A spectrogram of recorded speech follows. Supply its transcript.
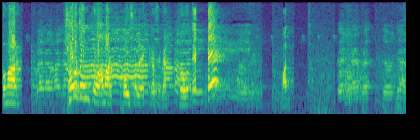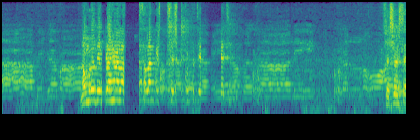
তোমার ষড়যন্ত্র আমার কৌশলের কাছে ব্যর্থ হতে নমরুদ ইব্রাহিম আলাইহিস সালামকে শেষ করতে চেয়েছে। শেষ হয়েছে?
